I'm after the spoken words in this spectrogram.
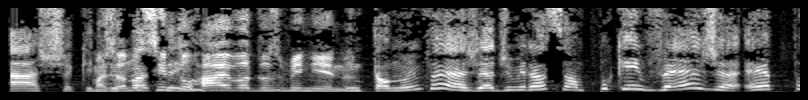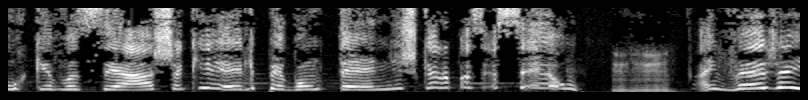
acha que. Mas tipo eu não assim, sinto raiva dos meninos. Então não inveja, é admiração. Porque inveja é porque você acha que ele pegou um tênis que era pra ser seu. Uhum. A inveja é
